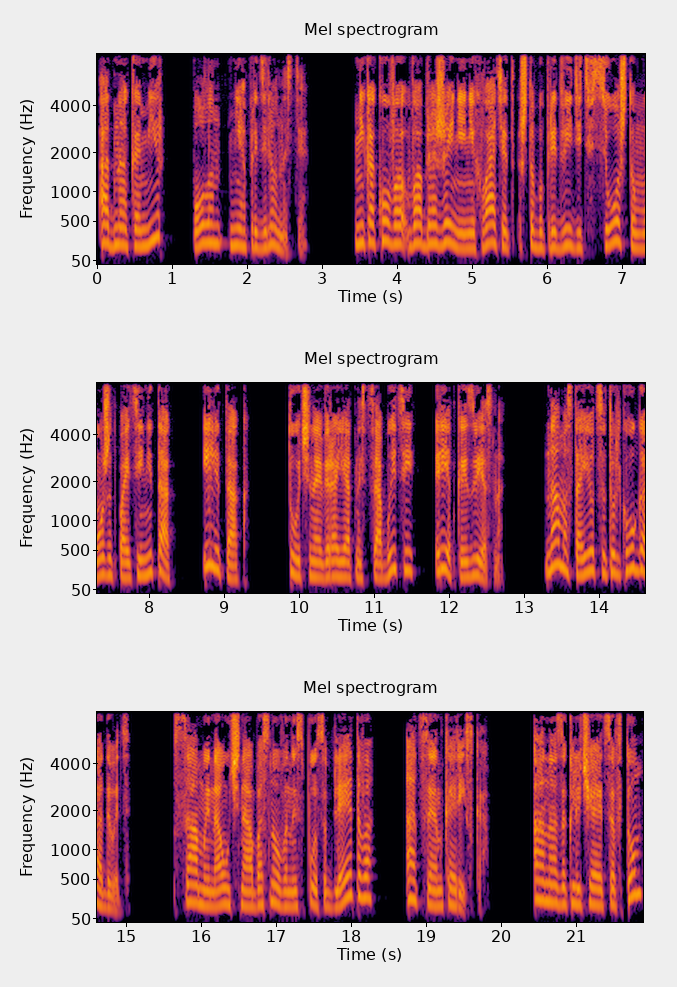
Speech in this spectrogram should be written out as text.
Однако мир полон неопределенности. Никакого воображения не хватит, чтобы предвидеть все, что может пойти не так или так. Точная вероятность событий редко известна. Нам остается только угадывать. Самый научно обоснованный способ для этого — оценка риска. Она заключается в том,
